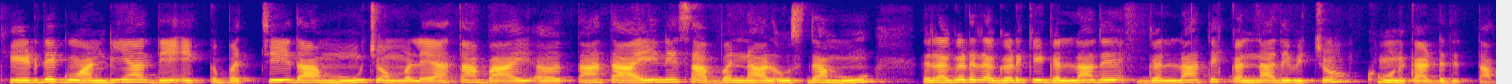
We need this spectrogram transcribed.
ਖੇਡਦੇ ਗੁਆਂਢੀਆਂ ਦੇ ਇੱਕ ਬੱਚੇ ਦਾ ਮੂੰਹ ਚੁੰਮ ਲਿਆ ਤਾਂ ਬਾਈ ਤਾਂ ਤਾਏ ਨੇ ਸਾਬਣ ਨਾਲ ਉਸ ਦਾ ਮੂੰਹ ਰਗੜ ਰਗੜ ਕੇ ਗੱਲਾਂ ਦੇ ਗੱਲਾਂ ਤੇ ਕੰਨਾਂ ਦੇ ਵਿੱਚੋਂ ਖੂਨ ਕੱਢ ਦਿੱਤਾ।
